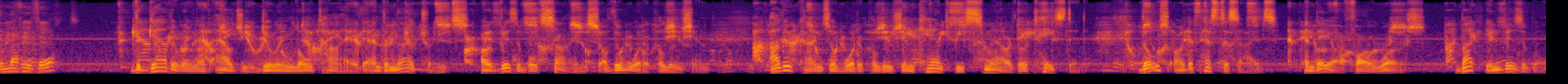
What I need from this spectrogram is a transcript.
The gathering of algae during low tide and the nitrates are visible signs of the water pollution. Other kinds of water pollution can't be smelled or tasted. Those are the pesticides, and they are far worse, but invisible.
